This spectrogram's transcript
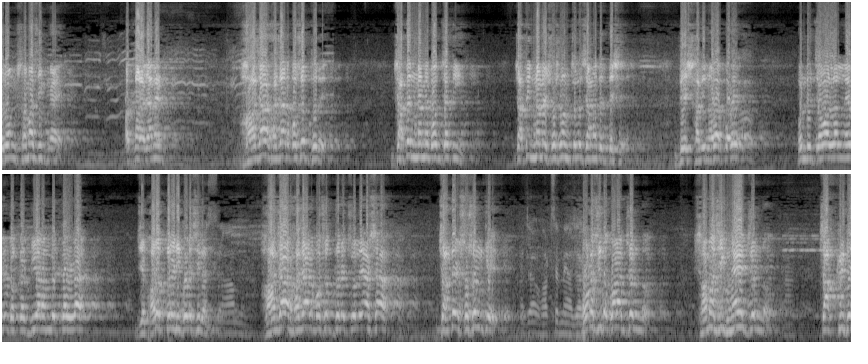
এবং সামাজিক ন্যায়, আপনারা জানেন, হাজার হাজার বছর ধরে জাতের নামে বদজাতি জাতির নামে শোষণ চলেছে আমাদের দেশে। দেশ স্বাধীন হওয়ার পরে Pandit Jawaharlal Nehru doctor B R আম্বেদকররা যে ভারত তৈরি করেছিলেন হাজার হাজার বছর ধরে চলে আসা জাতের শোষণকে পরাজিত করার জন্য সামাজিক ন্যায়ের জন্য চাকরিতে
